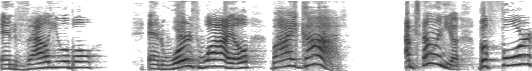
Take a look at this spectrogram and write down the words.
and valuable and worthwhile by God. I'm telling you, before,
